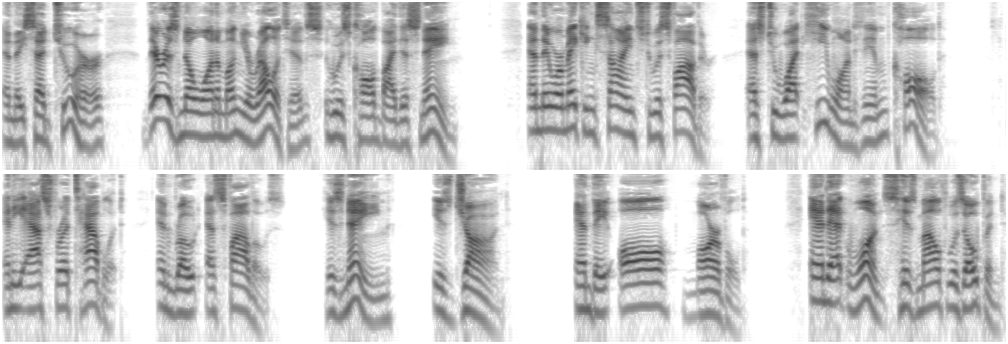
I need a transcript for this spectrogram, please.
And they said to her, There is no one among your relatives who is called by this name. And they were making signs to his father as to what he wanted him called. And he asked for a tablet and wrote as follows His name is John. And they all marveled. And at once his mouth was opened,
